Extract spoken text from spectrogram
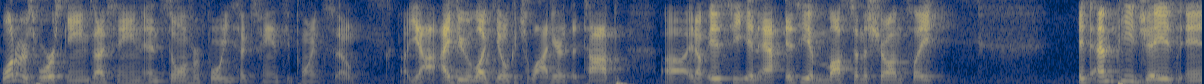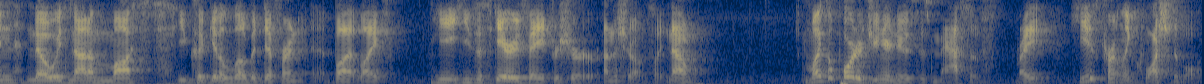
one of his worst games I've seen and still went for 46 fancy points. So, uh, yeah, I do like Jokic a lot here at the top. Uh, you know, is he an is he a must on the showdown slate? If MPJ is in, no, he's not a must. You could get a little bit different, but like he he's a scary fade for sure on the showdown slate. Now, Michael Porter Jr. news is massive, right? He is currently questionable.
